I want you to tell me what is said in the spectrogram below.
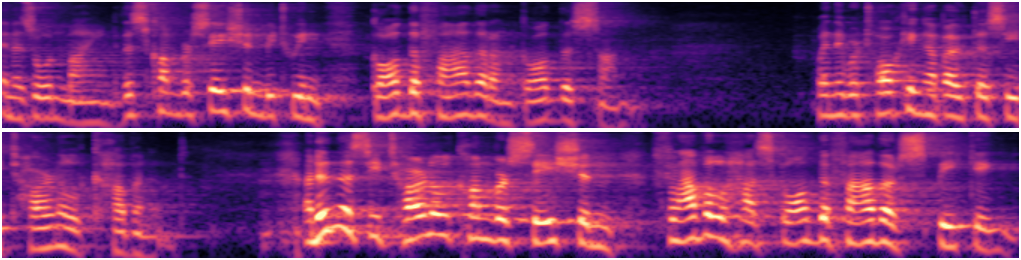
in his own mind, this conversation between God the Father and God the Son, when they were talking about this eternal covenant. And in this eternal conversation, Flavel has God the Father speaking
